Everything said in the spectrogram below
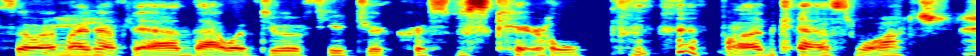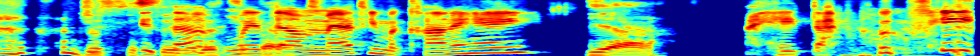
So I might have to add that one to a future Christmas Carol podcast watch, just to Is see what that it's with about. um, Matthew McConaughey? yeah, I hate that movie.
